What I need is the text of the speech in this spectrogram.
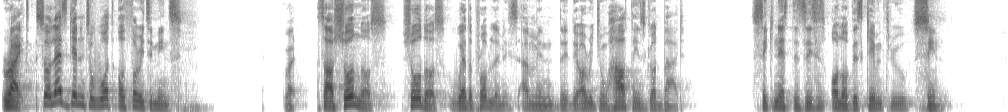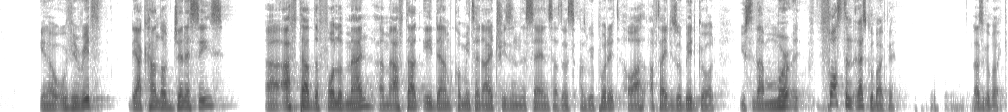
Right. So let's get into what authority means. Right. So I've shown us, showed us where the problem is. I mean, the, the origin, how things got bad. Sickness, diseases, all of this came through sin. You know, if you read the account of Genesis, uh, after the fall of man, um, after Adam committed high treason in the sense, as, as we put it, or after he disobeyed God, you see that more. First, thing, let's go back there. Let's go back.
